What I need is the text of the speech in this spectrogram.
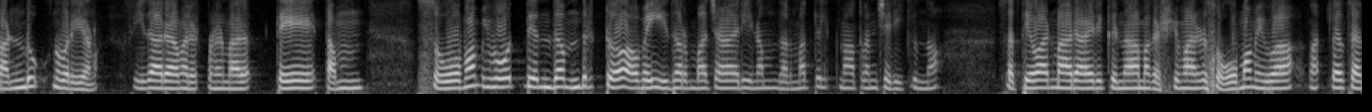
കണ്ടു എന്ന് പറയുകയാണ്. സീതാരാമ ലക്ഷ്മണന്മാർ തേ തം സോമം വിവോദ്യന്തം ദൃഷ്ടോ വൈ ധർമ്മചാരിണം. ധർമ്മത്തിൽ മാത്രം ചരിക്കുന്ന സത്യവാന്മാരായിരിക്കുന്ന മഹർഷിമാരുടെ സോമം ഇവ നല്ല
